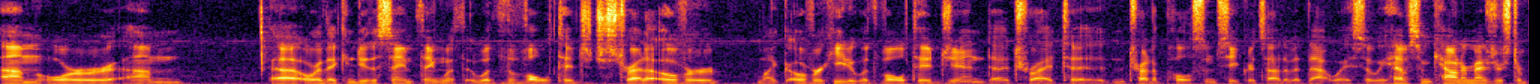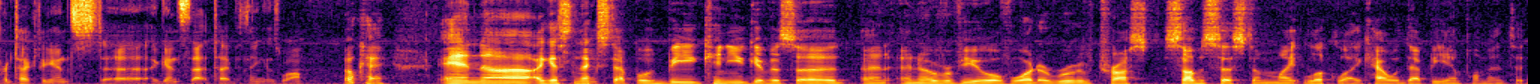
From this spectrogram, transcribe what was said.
Um, or um, uh, or they can do the same thing with, with the voltage, just try to over like overheat it with voltage and uh, try to try to pull some secrets out of it that way. So we have some countermeasures to protect against uh, against that type of thing as well. Okay, and uh, I guess next step would be, can you give us a, an, an, overview of what a root of trust subsystem might look like? How would that be implemented?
